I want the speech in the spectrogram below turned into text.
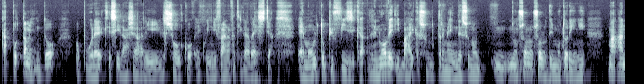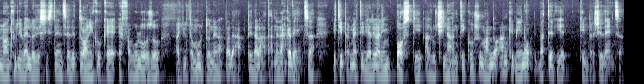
cappottamento oppure che si lascia lì il solco e quindi fa una fatica bestia. È molto più fisica. Le nuove e-bike sono tremende sono, mm, non sono solo dei motorini ma hanno anche un livello di assistenza elettronico che è favoloso aiuta molto nella pedalata nella cadenza e ti permette di arrivare in posti allucinanti consumando anche meno batterie che in precedenza.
